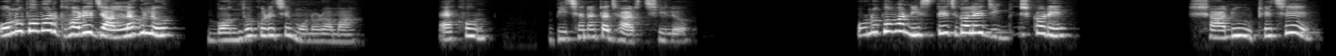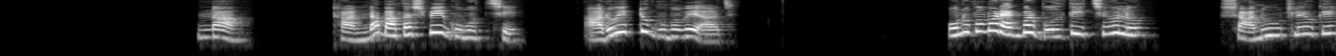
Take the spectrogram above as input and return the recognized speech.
অনুপমার ঘরে জানলাগুলো বন্ধ করেছে মনোরমা। এখন বিছানাটা ঝাড়ছিল। অনুপমা নিস্তেজ গলায় জিজ্ঞেস করে শানু উঠেছে? না, ঠান্ডা বাতাস পেয়ে ঘুমোচ্ছে। আরও একটু ঘুমোবে আজ। অনুপমার একবার বলতে ইচ্ছে হলো শানু উঠলে ওকে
